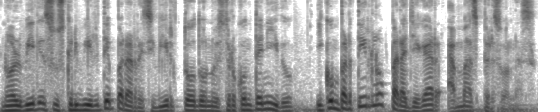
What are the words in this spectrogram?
no olvides suscribirte para recibir todo nuestro contenido y compartirlo para llegar a más personas.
